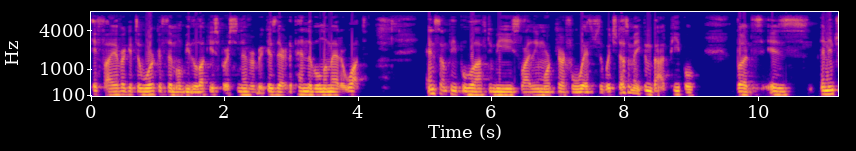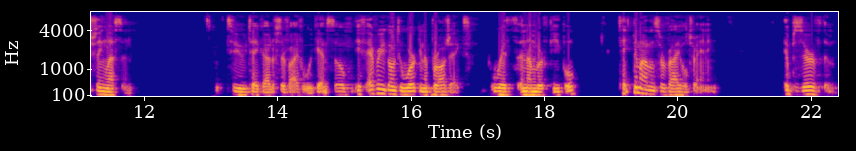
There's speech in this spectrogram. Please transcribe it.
if I ever get to work with them, I'll be the luckiest person ever because they're dependable no matter what. And some people will have to be slightly more careful with, which doesn't make them bad people, but is an interesting lesson to take out of survival weekend. So if ever you're going to work in a project with a number of people, take them out on survival training observe them.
